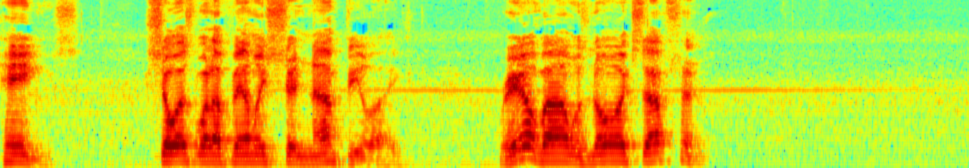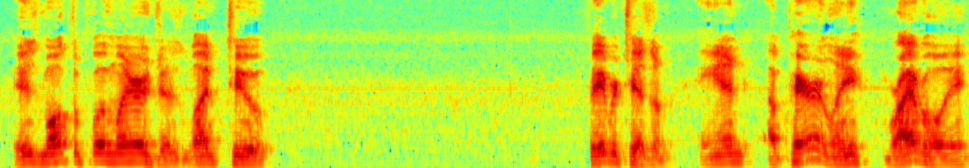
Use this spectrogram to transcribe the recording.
kings show us what a family should not be like. Rehoboam was no exception. His multiple marriages led to favoritism and apparently rivalry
